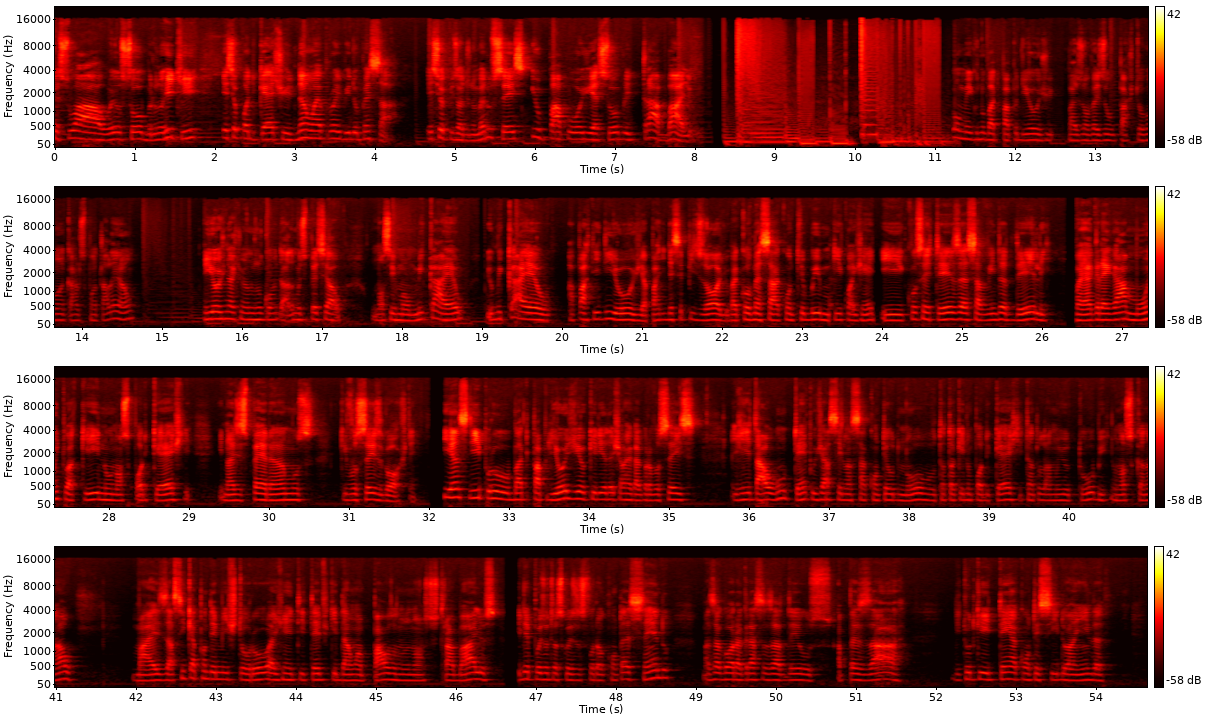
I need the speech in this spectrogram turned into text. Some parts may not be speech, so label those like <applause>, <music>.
pessoal, eu sou Bruno Riti, esse é o podcast Não é Proibido Pensar. Esse é o episódio número 6 e o papo hoje é sobre trabalho. Comigo no bate-papo de hoje, mais uma vez o pastor Juan Carlos Pantaleão. E hoje nós tivemos um convidado muito especial, o nosso irmão Micael. E o Micael, a partir de hoje, a partir desse episódio, vai começar a contribuir aqui com a gente. E com certeza essa vinda dele vai agregar muito aqui no nosso podcast e nós esperamos que vocês gostem. E antes de ir para o bate-papo de hoje, eu queria deixar um recado para vocês. A gente está há algum tempo já sem lançar conteúdo novo, tanto aqui no podcast, tanto lá no YouTube, no nosso canal. Mas assim que a pandemia estourou, a gente teve que dar uma pausa nos nossos trabalhos e depois outras coisas foram acontecendo. Mas agora, graças a Deus, apesar de tudo que tem acontecido ainda,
